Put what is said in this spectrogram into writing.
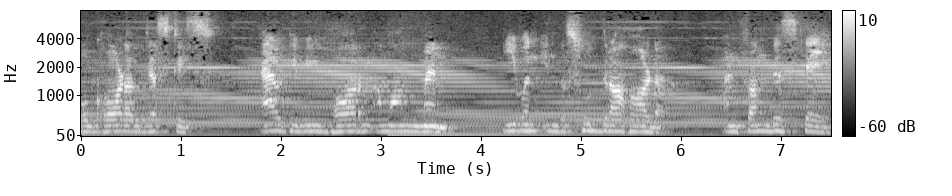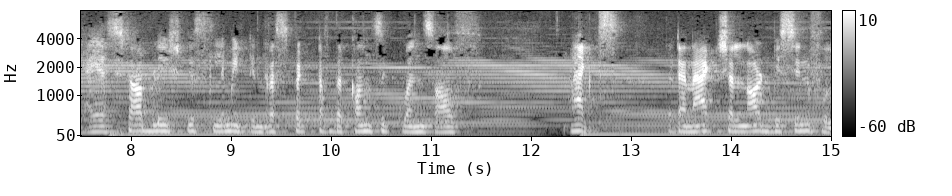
O God of justice, have to be born among men, even in the Sudra order. And from this day I establish this limit in respect of the consequence of acts, that an act shall not be sinful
